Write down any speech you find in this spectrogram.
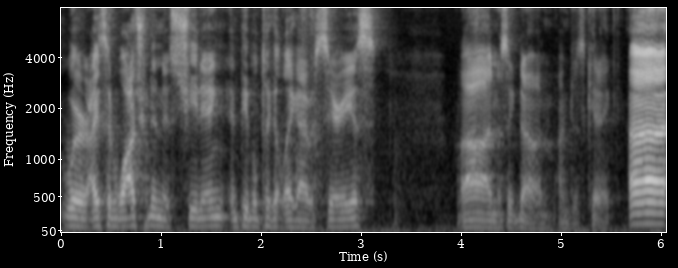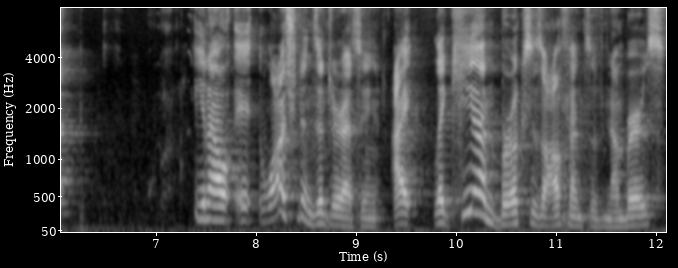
where I said Washington is cheating, and people took it like I was serious. Uh, and it's like, no, I'm, I'm just kidding. Uh, you know, it, Washington's interesting. I like Keion Brooks' offensive numbers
